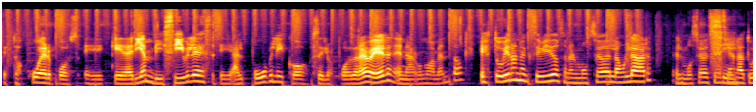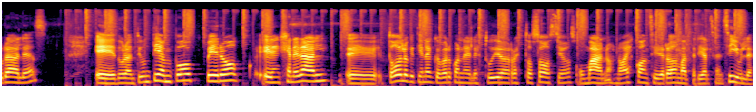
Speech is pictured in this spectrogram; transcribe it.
estos cuerpos eh, quedarían visibles al público? ¿Se los podrá ver en algún momento? Estuvieron exhibidos en el Museo de la UNLAR, el Museo de Ciencias Naturales, eh, durante un tiempo, pero en general eh, todo lo que tiene que ver con el estudio de restos óseos humanos no es considerado material sensible.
